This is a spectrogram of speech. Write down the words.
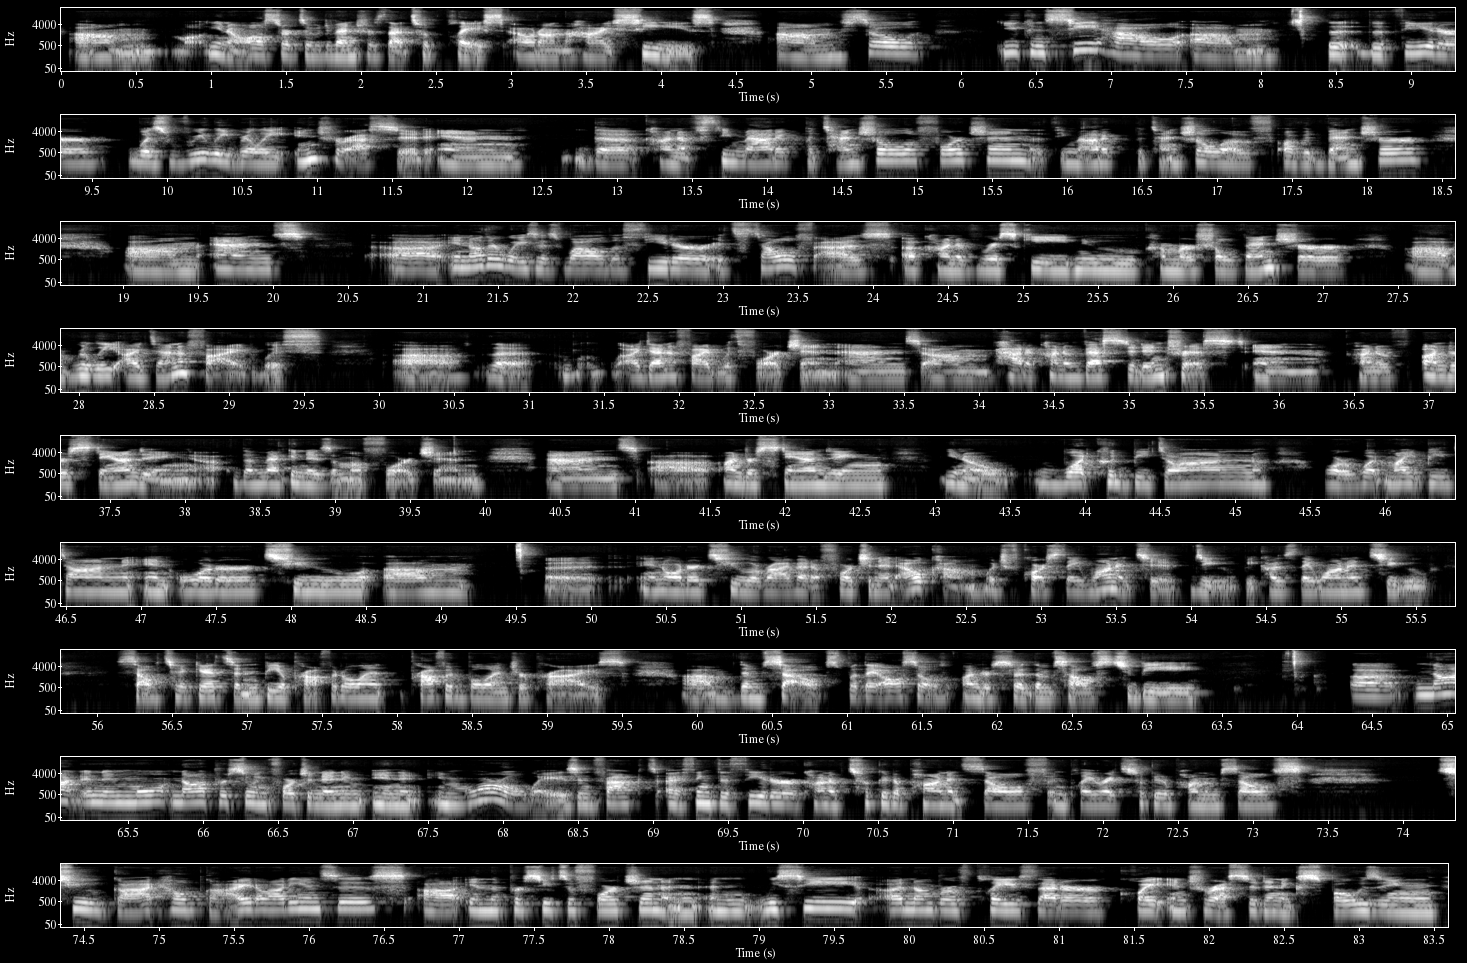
um, you know all sorts of adventures that took place out on the high seas. Um, so you can see how um, the the theater was really really interested in the kind of thematic potential of fortune, the thematic potential of of adventure, um, and uh, in other ways as well, the theater itself as a kind of risky new commercial venture uh, really identified with uh, the identified with fortune and um, had a kind of vested interest in kind of understanding uh, the mechanism of fortune and uh, understanding you know what could be done or what might be done in order to um, uh, in order to arrive at a fortunate outcome, which of course they wanted to do because they wanted to sell tickets and be a profitable profitable enterprise um, themselves. But they also understood themselves to be uh, not in immor- not pursuing fortune in, in immoral ways. In fact, I think the theater kind of took it upon itself, and playwrights took it upon themselves to guide, help guide audiences uh, in the pursuits of fortune. And, and we see a number of plays that are quite interested in exposing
